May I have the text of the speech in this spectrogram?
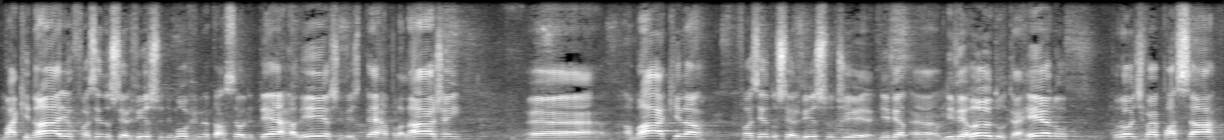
maquinário fazendo o serviço de movimentação de terra ali, o serviço de terraplanagem, eh, a máquina fazendo o serviço de nivel, eh, nivelando o terreno por onde vai passar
